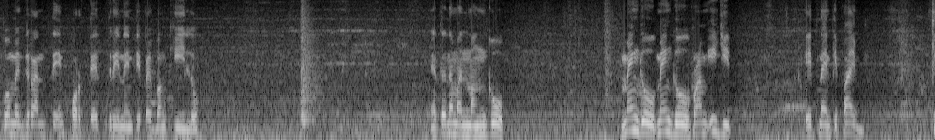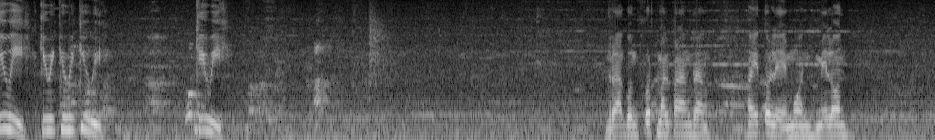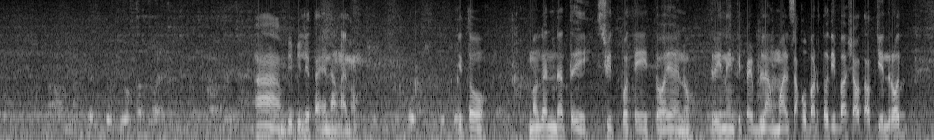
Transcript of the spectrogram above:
Pomegranate imported 395 ang kilo. Ito naman mango. Mango, mango from Egypt. 895. Kiwi, kiwi, kiwi, kiwi. Kiwi. Dragon fruit, mal parang dragon. Ay, ito lemon, melon. Ah, bibili tayo ng ano. Ito, maganda to eh. Sweet potato, ayan oh. 395 lang. Mahal sa Kubar to, di ba? Shout out Road.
